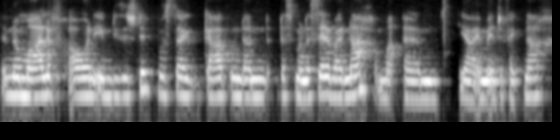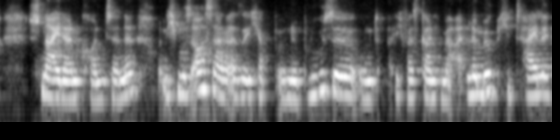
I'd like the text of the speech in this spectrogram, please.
normale Frauen eben diese Schnittmuster gab und dann, dass man das selber nach, ähm, ja, im Endeffekt nachschneidern konnte. Ne? Und ich muss auch sagen, also ich habe eine Bluse und ich weiß gar nicht mehr alle möglichen Teile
